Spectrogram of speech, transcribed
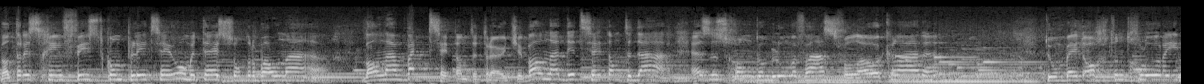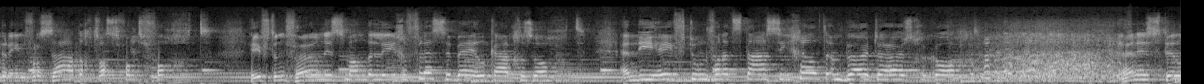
Want er is geen feest compleet, zei ome Thijs zonder bal na. Bal naar wat, zei tante Truitje, bal naar dit, zei tante daar. En ze schonk een bloemenvaas vol oude klaren. Toen bij het ochtendgloren iedereen verzadigd was van het vocht heeft een vuilnisman de lege flessen bij elkaar gezocht. En die heeft toen van het statiegeld een buitenhuis gekocht. En is stil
